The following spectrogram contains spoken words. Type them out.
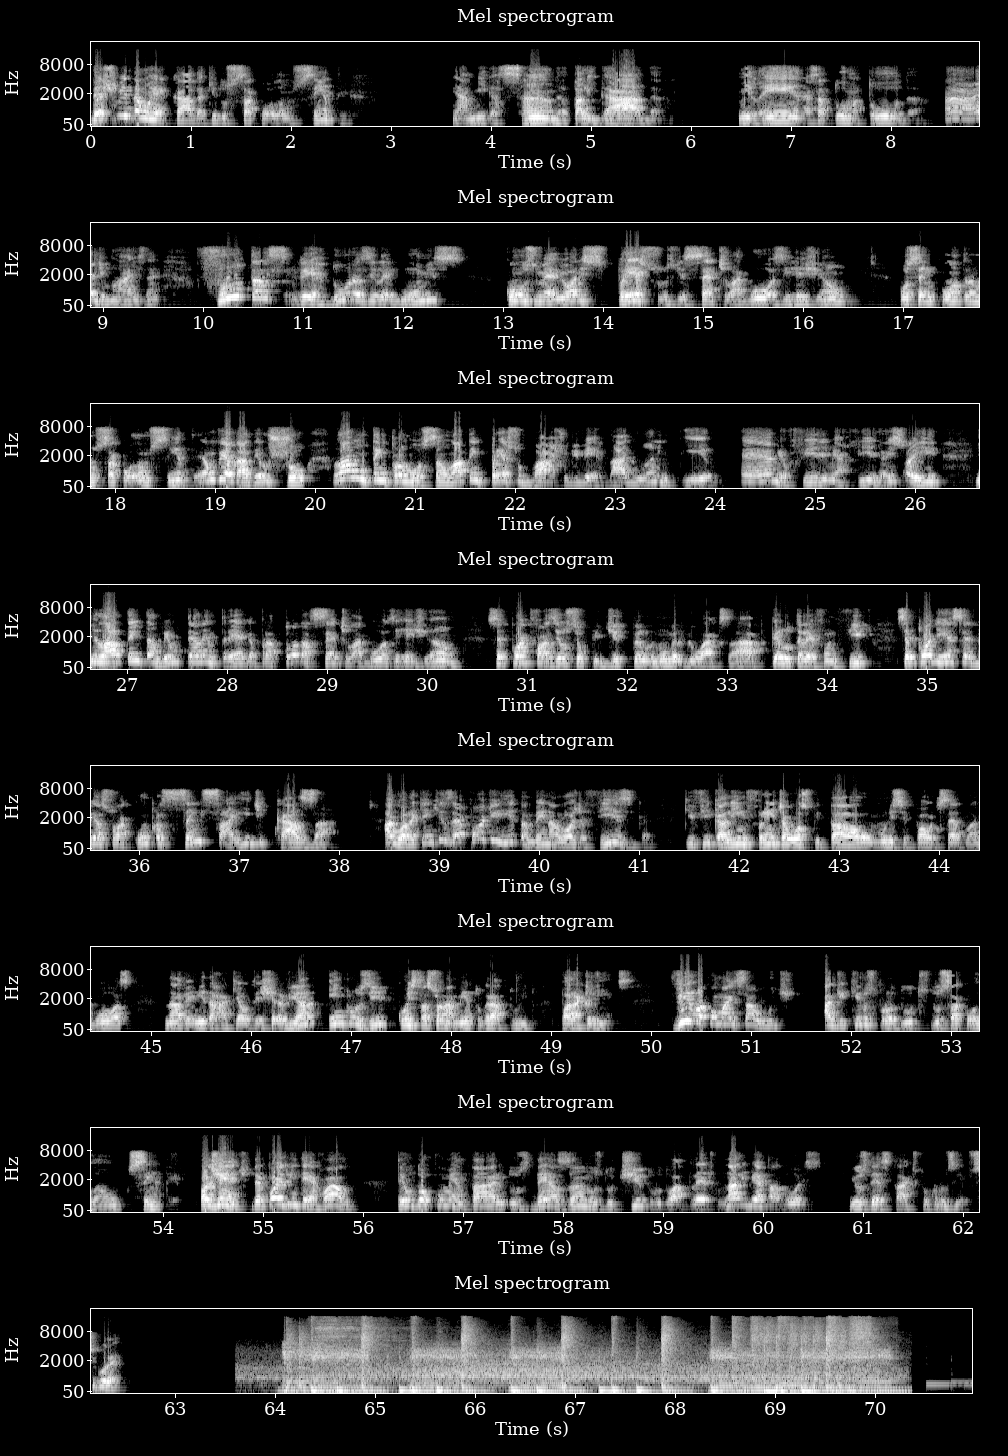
Deixa eu me dar um recado aqui do Sacolão Center minha amiga Sandra, tá ligada, Milena, essa turma toda. Ah, é demais, né? Frutas, verduras e legumes com os melhores preços de Sete Lagoas e região, você encontra no Sacolão Center. É um verdadeiro show. Lá não tem promoção, lá tem preço baixo de verdade o ano inteiro. É, meu filho e minha filha, é isso aí. E lá tem também um teleentrega para toda Sete Lagoas e região. Você pode fazer o seu pedido pelo número de WhatsApp, pelo telefone fixo. Você pode receber a sua compra sem sair de casa. Agora, quem quiser pode ir também na loja física, que fica ali em frente ao Hospital Municipal de Sete Lagoas, na Avenida Raquel Teixeira Viana, inclusive com estacionamento gratuito para clientes. Viva com mais saúde, adquira os produtos do Sacolão Center. Olha, gente, depois do intervalo, tem o documentário dos 10 anos do título do Atlético na Libertadores e os destaques do Cruzeiro. Segura aí.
